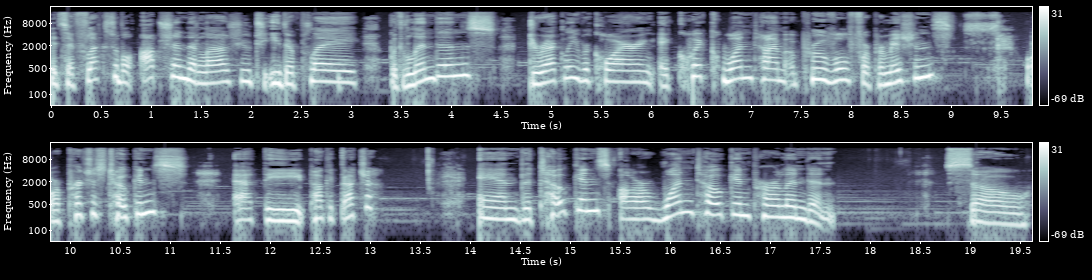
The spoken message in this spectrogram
It's a flexible option that allows you to either play with Lindens directly requiring a quick one-time approval for permissions or purchase tokens at the Pocket Gacha and the tokens are one token per linden. So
